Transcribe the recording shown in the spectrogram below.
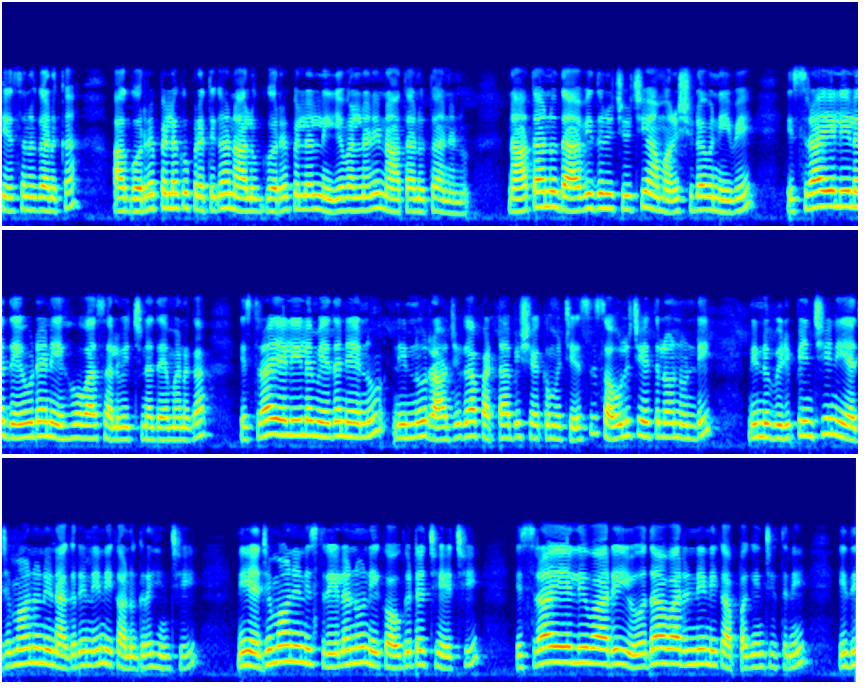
చేసిన గనుక ఆ గొర్రెపిల్లకు ప్రతిగా నాలుగు గొర్రెపిల్లలను ఇయ్యవలనని నాతానుతో అనెను. నాతాను దావీదును చూచి ఆ మనుషుడవ నీవే. ఇస్రాయేలీల దేవుడైన ఎహోవా సెలవిచ్చినదేమనగా ఇస్రాయేలీల మీద నేను నిన్ను రాజుగా పట్టాభిషేకము చేసి సౌలు చేతిలో నుండి నిన్ను విడిపించి నీ యజమానుని నగరిని నీకు అనుగ్రహించి నీ యజమానుని స్త్రీలను నీ కౌగిట చేర్చి ఇస్రాయేలీ వారి యోధా వారిని నీకు అప్పగించి తిని ఇది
